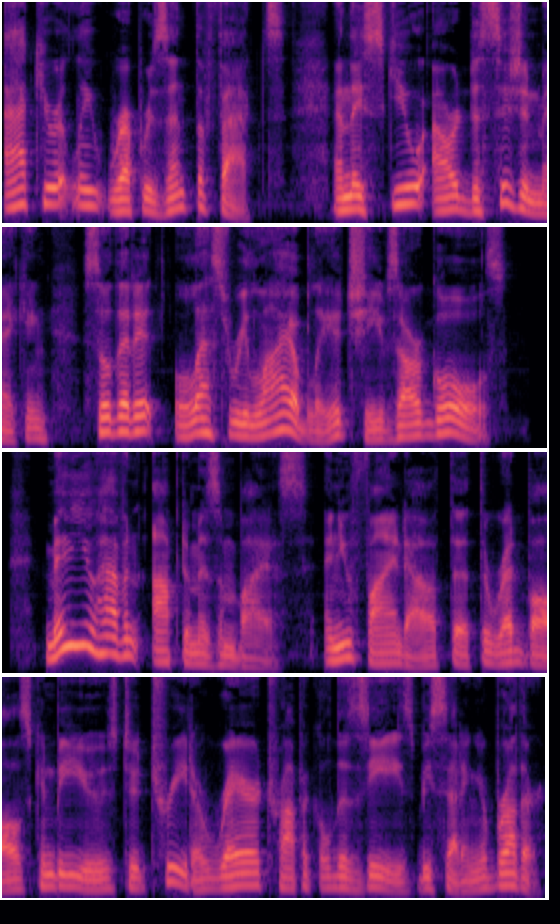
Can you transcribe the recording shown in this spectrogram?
accurately represent the facts, and they skew our decision making so that it less reliably achieves our goals. Maybe you have an optimism bias, and you find out that the red balls can be used to treat a rare tropical disease besetting your brother.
